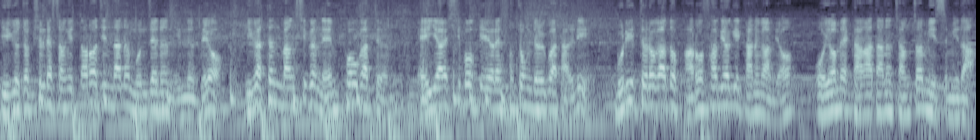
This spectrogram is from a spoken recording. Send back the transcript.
비교적 신뢰성이 떨어진다는 문제는 있는데요. 이 같은 방식은 M4 같은 AR-15 계열의 소총들과 달리 물이 들어가도 바로 사격이 가능하며 오염에 강하다는 장점이 있습니다.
